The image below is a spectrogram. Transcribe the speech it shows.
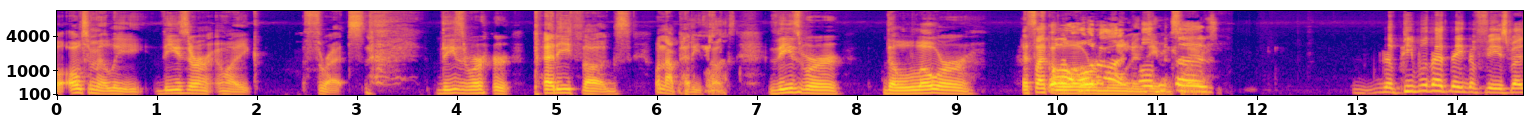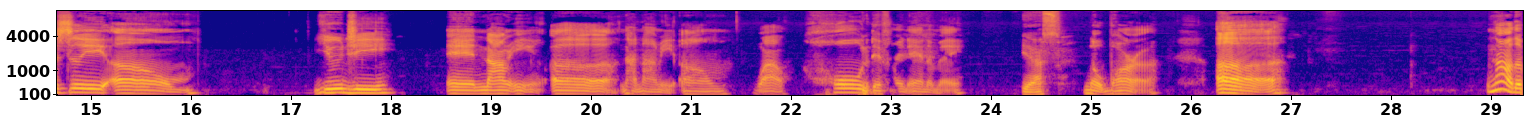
But ultimately, these aren't like threats. these were petty thugs. Well, not petty thugs. These were the lower it's like Well, a lower on. moon in Well, Demon Slayer. the people that they defeat, especially um Yuji and Nami, uh not Nami, um wow, whole different anime. Yes. Nobara. Uh no, the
